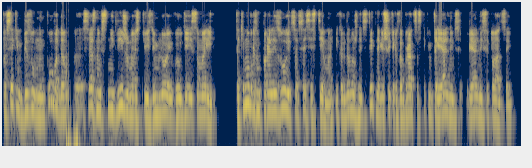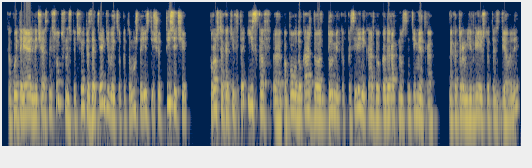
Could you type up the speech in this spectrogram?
по всяким безумным поводам, э, связанным с недвижимостью и землей в Иудее и Самарии. Таким образом парализуется вся система. И когда нужно действительно решить разобраться с каким-то реальным, реальной ситуацией, какой-то реальной частной собственностью, все это затягивается, потому что есть еще тысячи просто каких-то исков э, по поводу каждого домика в поселении, каждого квадратного сантиметра, на котором евреи что-то сделали.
